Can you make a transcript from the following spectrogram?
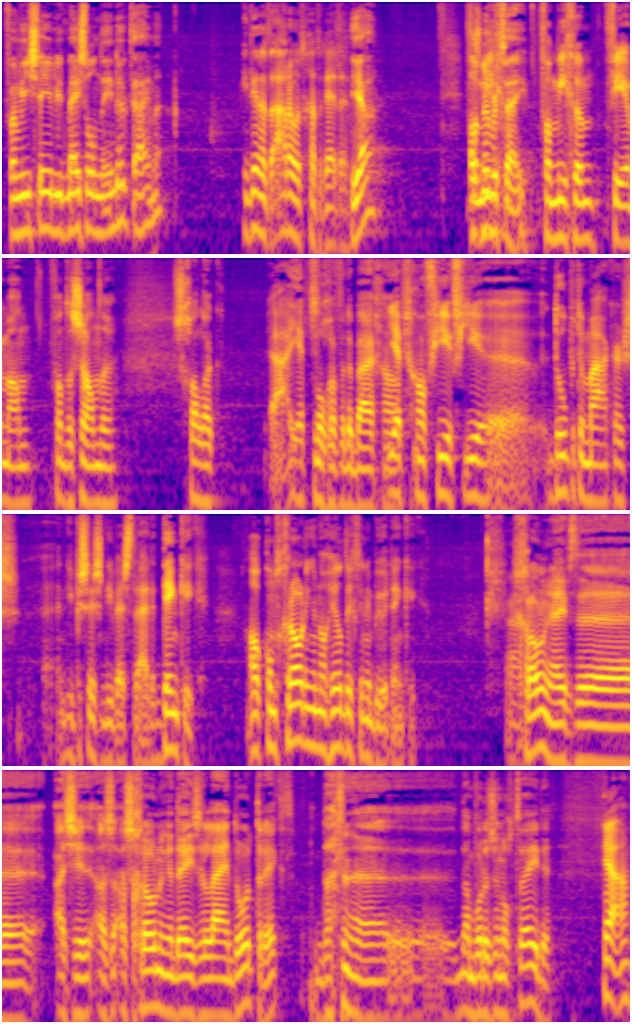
Van wie zijn jullie het meest onder de indruk, Tijmen? Ik denk dat ADO het gaat redden. Ja? Als Van nummer twee. Van Michum, Veerman, Van der Zanden. Schalk Ja, je hebt, nog even erbij je gehaald. hebt gewoon vier, vier eh, doelpuntenmakers. En die beslissen die wedstrijden, denk ik. Al komt Groningen nog heel dicht in de buurt, denk ik. Groningen heeft, eh, als, je, als, als Groningen deze lijn doortrekt, dan, eh, dan worden ze nog tweede. Ja,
